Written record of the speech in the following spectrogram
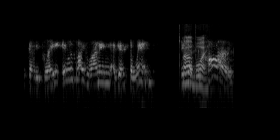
is going to be great. It was like running against the wind. because Oh, boy. The cars.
